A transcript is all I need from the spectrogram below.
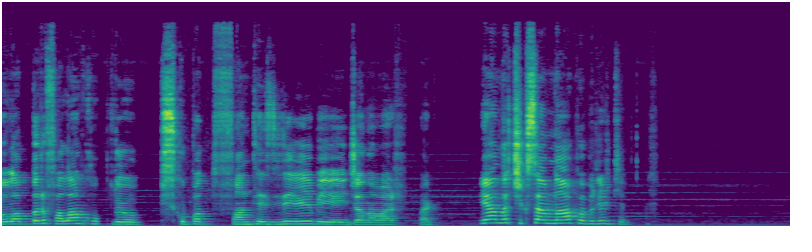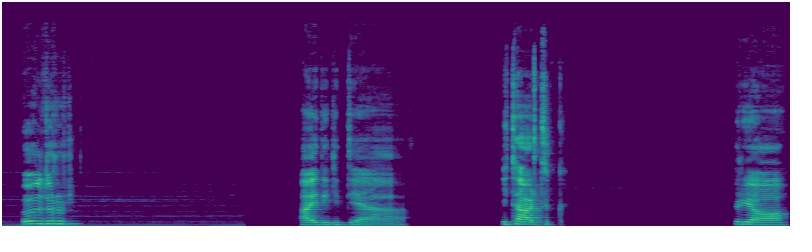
Dolapları falan kokluyor. Psikopat fantezili bir canavar. Bak. Bir anda çıksam ne yapabilir ki? Öldürür. Haydi git ya. Git artık. Dur ya.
